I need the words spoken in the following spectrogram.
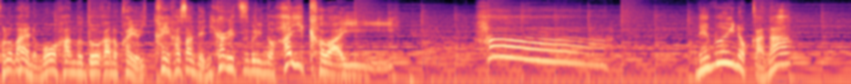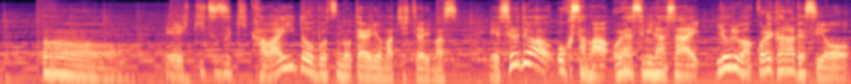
この前のモンハンの動画の回を1回挟んで2ヶ月ぶりのはいかわい。いはあ眠いのかな？うーん、えー引き続き可愛い動物のお便りをお待ちしております、えーそれでは奥様おやすみなさい。夜はこれからですよ。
